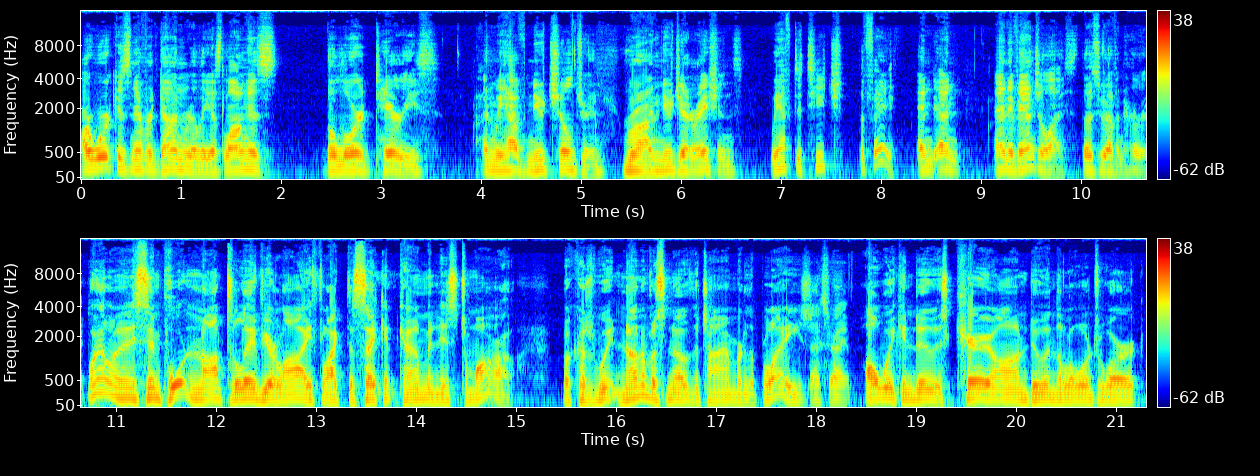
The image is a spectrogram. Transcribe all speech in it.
our work is never done really as long as the Lord tarries and we have new children Right. and new generations. We have to teach the faith and, and, and evangelize those who haven't heard. Well, and it's important not to live your life like the second coming is tomorrow, because we, none of us know the time or the place. That's right. All we can do is carry on doing the Lord's work,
